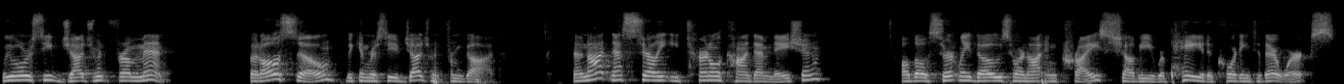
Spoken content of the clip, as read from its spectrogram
we will receive judgment from men, but also we can receive judgment from God. Now, not necessarily eternal condemnation Although certainly those who are not in Christ shall be repaid according to their works.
